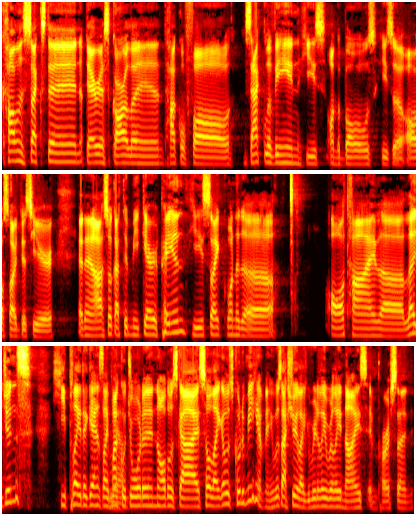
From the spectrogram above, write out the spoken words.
Collin Sexton, Darius Garland, Tacko Fall, Zach LaVine. He's on the Bulls. He's an All Star this year. And then I also got to meet Gary Payton. He's like one of the all time uh, legends. He played against like Yeah. Michael Jordan, all those guys. So like it was cool to meet him. He was actually like really really nice in person.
